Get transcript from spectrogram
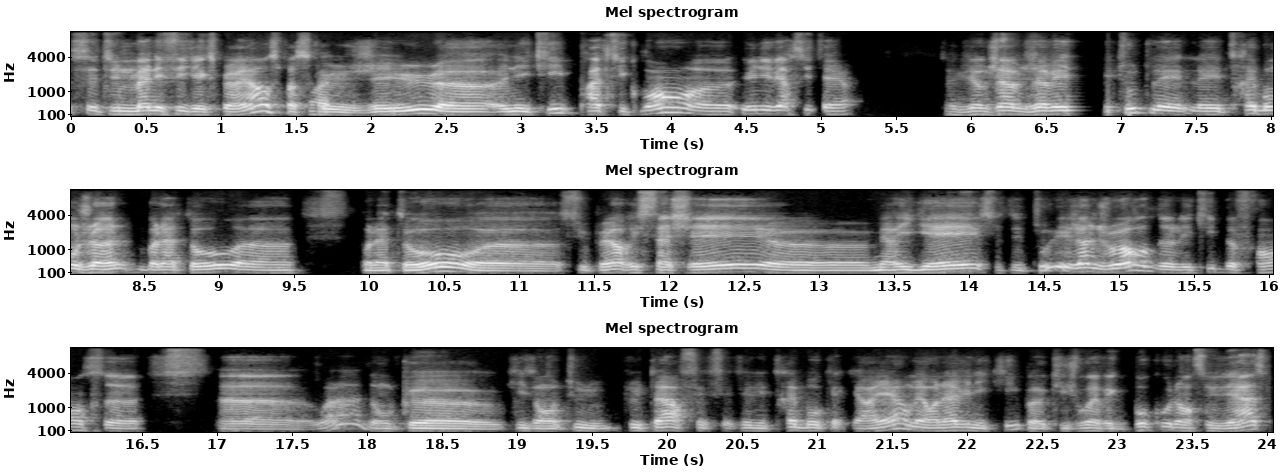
c'est une magnifique expérience parce que j'ai eu euh, une équipe pratiquement euh, universitaire. J'avais toutes les, très bons jeunes, Bonato, euh, Bonato euh, super, Rissaché, euh, Meriguet, c'était tous les jeunes joueurs de l'équipe de France. Euh, voilà, donc euh, qu'ils ont tout, plus tard fait, fait, des très beaux carrières, mais on avait une équipe qui jouait avec beaucoup d'enthousiasme.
